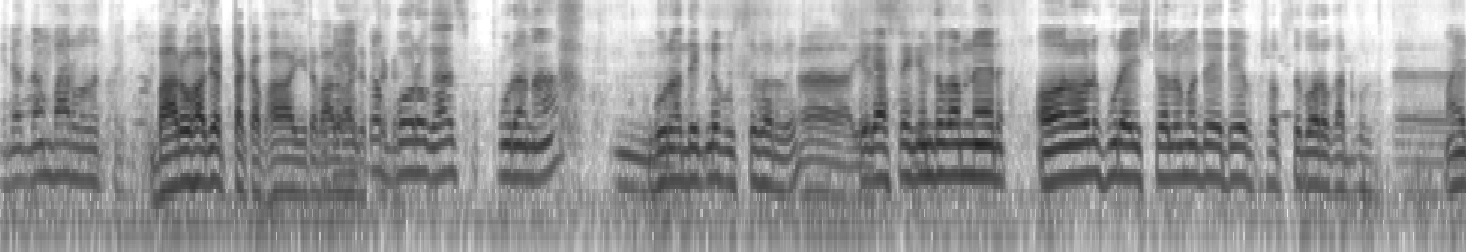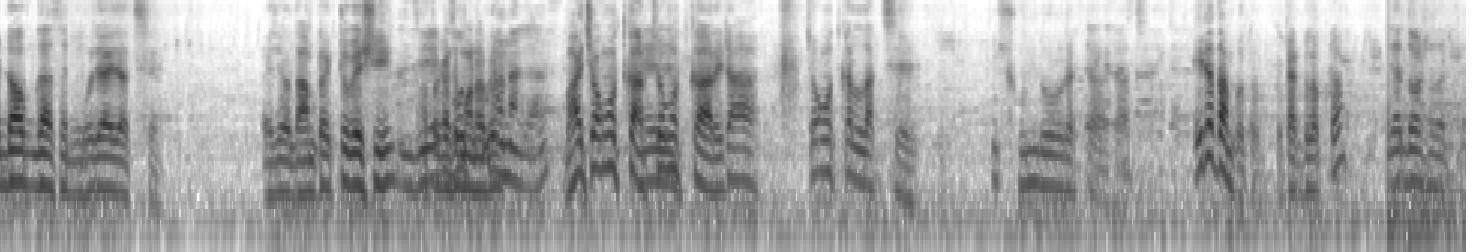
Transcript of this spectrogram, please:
এটার দাম বারো হাজার টাকা। বারো হাজার টাকা ভাই এটা বারো এটা হাজার একটা টাকা। বড় গাছ পুরানা। গোড়া দেখলে বুঝতে পারবে। হ্যাঁ, এই গাছটা কিন্তু আপনার অল অল পুরো স্টলের মধ্যে এটা সবচেয়ে বড় কাঠগুলো মানে ডব গাছের বোঝাই যাচ্ছে। এই যে দামটা একটু বেশি আপনার কাছে মনে হবে। ভাই চমৎকার চমৎকার এটা চমৎকার লাগছে। কি সুন্দর একটা গাছ। এটার দাম কত? এটা দশ হাজার টাকা।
